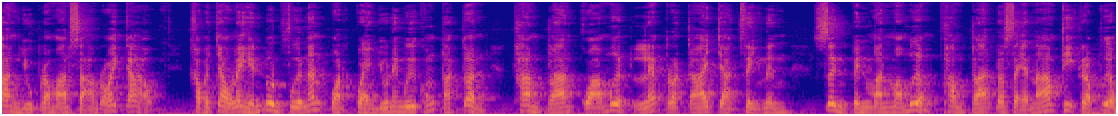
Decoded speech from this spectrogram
ตั้งอยู่ประมาณ 300ก้าวข้าพเจ้าเลยเห็นดุนฟืนนั้นกวัดแกว่งอยู่ในมือของตาเกิลท่ามกลางความมืดและประกายจากสิ่งหนึ่ง ซึ่งเป็นมันมาเมื่อมท่ามกลางกระแสน้ำที่กระเพื่อม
